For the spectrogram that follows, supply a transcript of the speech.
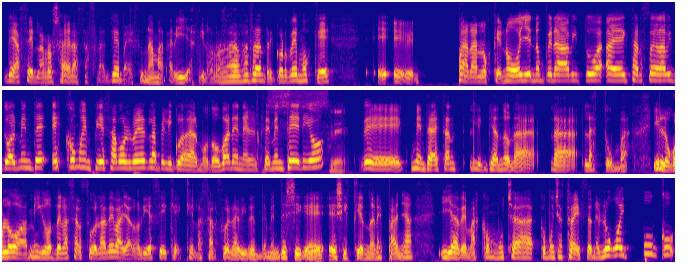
de hacer la rosa del azafrán, que me parece una maravilla. Es la rosa del azafrán, recordemos que eh, para los que no oyen ópera habitual, eh, habitualmente, es como empieza a volver la película de Almodóvar en el cementerio mientras están limpiando las tumbas. Y luego los amigos de la zarzuela de Valladolid, decir que, que, la zarzuela evidentemente sigue existiendo en España y además con, mucha, con muchas tradiciones. Luego hay poco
